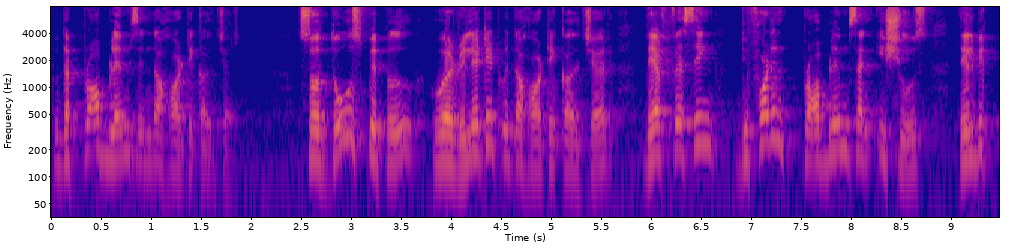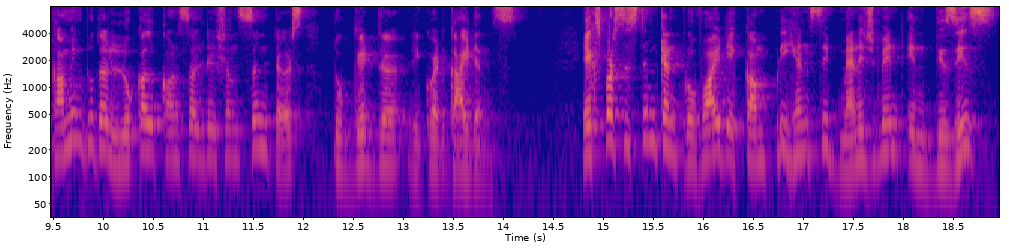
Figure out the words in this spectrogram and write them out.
to the problems in the horticulture. So those people who are related with the horticulture, they are facing different problems and issues. They'll be coming to the local consultation centers to get the required guidance. Expert system can provide a comprehensive management in disease,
